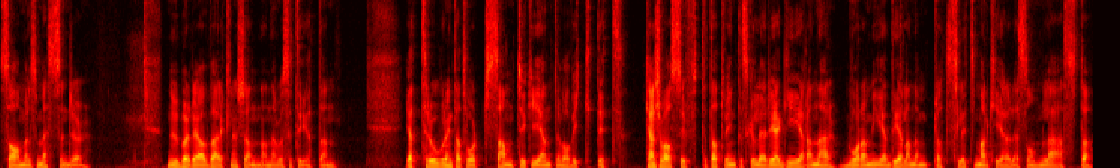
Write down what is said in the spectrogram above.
Samuels Messenger. Nu började jag verkligen känna nervositeten. Jag tror inte att vårt samtycke egentligen var viktigt. Kanske var syftet att vi inte skulle reagera när våra meddelanden plötsligt markerades som lästa.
